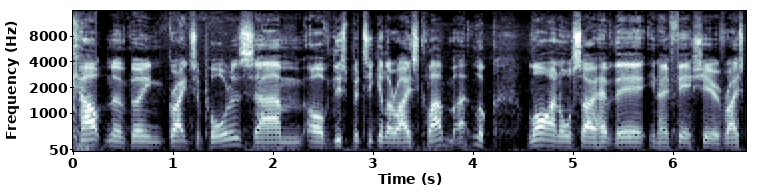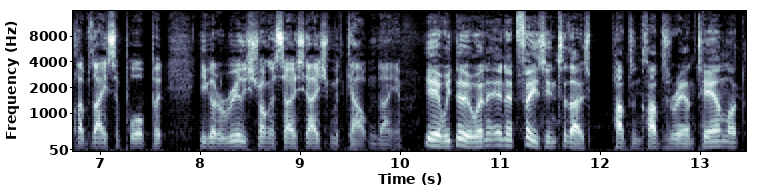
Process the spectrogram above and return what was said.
Carlton have been great supporters um, of this particular race club. Uh, look, Lion also have their you know fair share of race clubs they support, but you've got a really strong association with Carlton, don't you? Yeah, we do, and, and it feeds into those pubs and clubs around town. Like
